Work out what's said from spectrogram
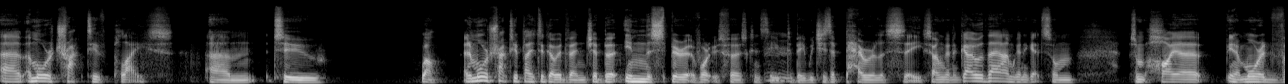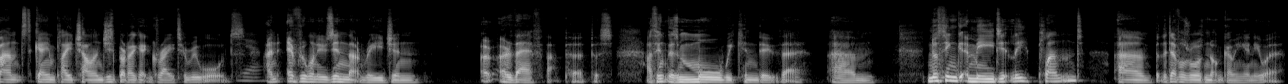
uh, a more attractive place um, to, and a more attractive place to go adventure, but in the spirit of what it was first conceived to be, which is a perilous sea. So I'm going to go there. I'm going to get some some higher, you know, more advanced gameplay challenges, but I get greater rewards. Yeah. And everyone who's in that region are, are there for that purpose. I think there's more we can do there. Um, nothing immediately planned, um, but the Devil's Roar is not going anywhere.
